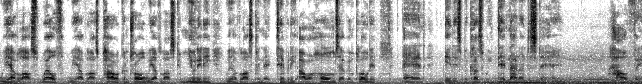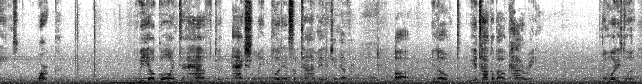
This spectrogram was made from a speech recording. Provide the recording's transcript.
we have lost wealth, we have lost power, control, we have lost community, we have lost connectivity, our homes have imploded, and it is because we did not understand how things work. We are going to have to actually put in some time, energy, and effort. Uh, you know, we could talk about Kyrie and what he's doing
